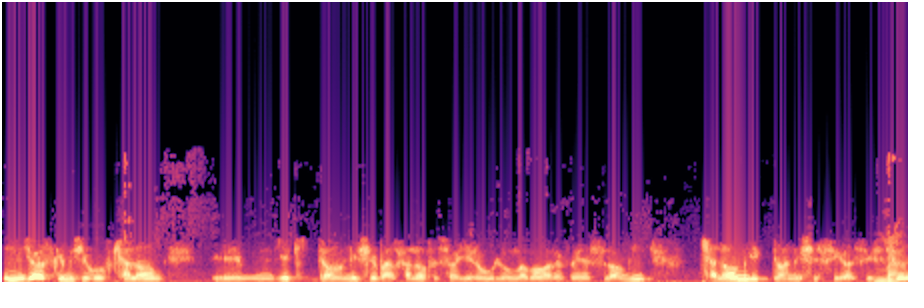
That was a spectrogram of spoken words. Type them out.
اینجاست که میشه گفت کلام ام، یک دانش برخلاف سایر علوم و معارف اسلامی کلام یک دانش سیاسی است. بله. چون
